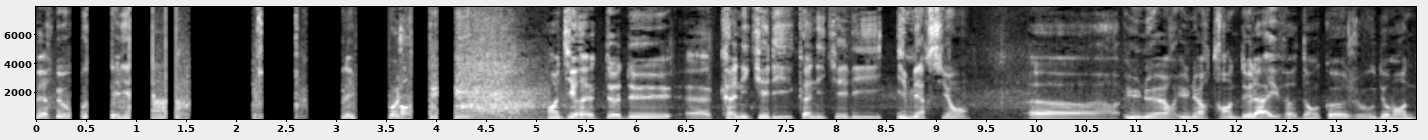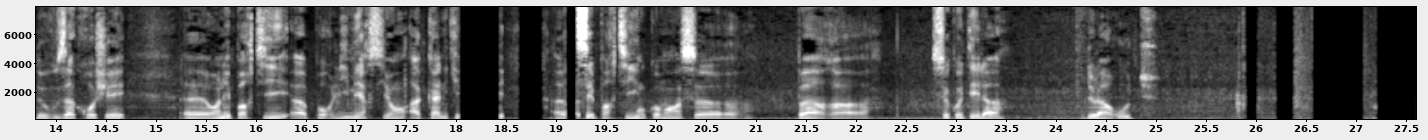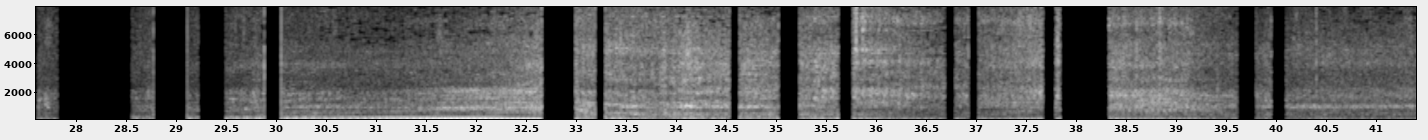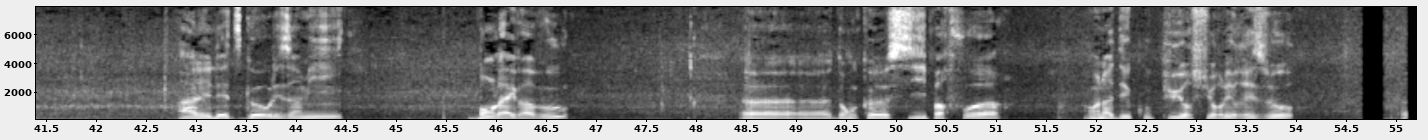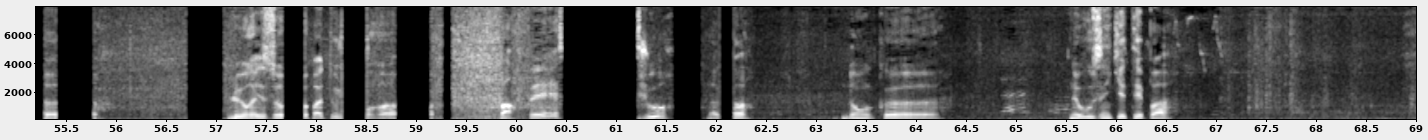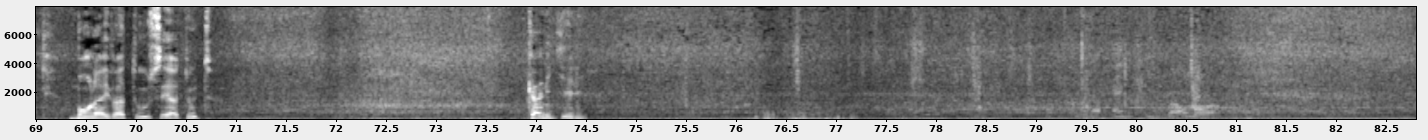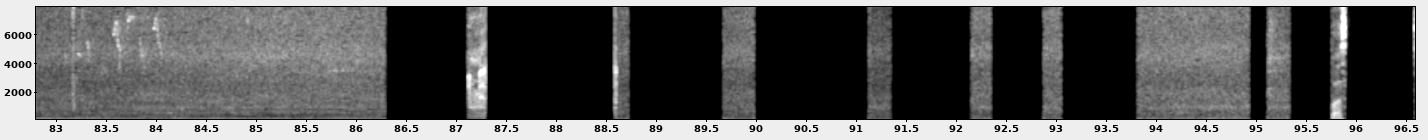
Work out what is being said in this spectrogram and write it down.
j'espère que vous allez bien. Aujourd'hui, en direct de euh, Kanikeli, Kanikeli Immersion. Euh, 1h, 1h30 de live, donc euh, je vous demande de vous accrocher. Euh, on est parti euh, pour l'immersion à Kanikeli. Euh, C'est parti, on commence euh, par euh, ce côté-là de la route. Let's go les amis. Bon live à vous. Euh, donc euh, si parfois on a des coupures sur les réseaux, euh, le réseau n'est pas toujours parfait, toujours, d'accord Donc ne vous inquiétez pas. Bon live à tous et à toutes. Kanikeli.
